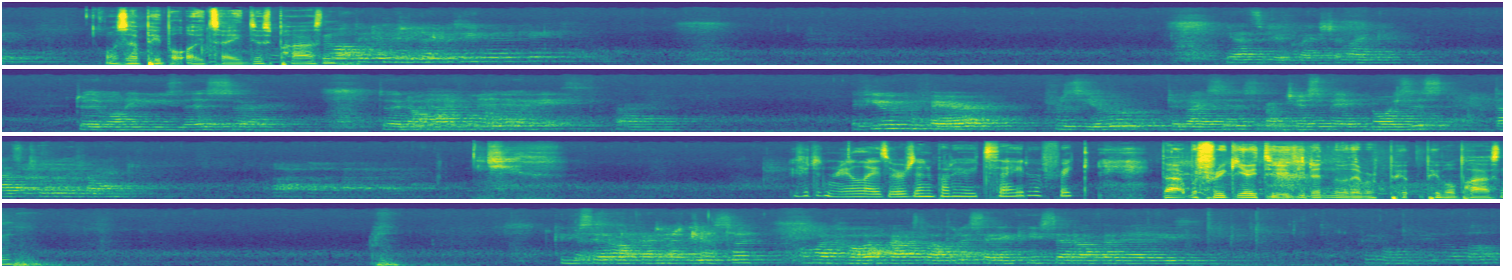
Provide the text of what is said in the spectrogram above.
Was that people outside just passing? Want to communicate with you? Yeah, that's a good question. Like, do they want to use this or do they not want to vocal it? If you would prefer for zero devices and just make noises, that's totally fine. If you didn't realise there was anybody outside, a freak. That would freak you out too if you didn't know there were pe- people passing. Can you set off any of these? Can't I? Oh my god, I was literally saying, can you set off any of these? Good on, well done.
